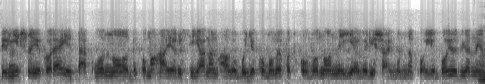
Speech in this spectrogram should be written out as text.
північної Кореї, так воно допомагає росіянам, але в будь-якому випадку воно не є вирішальним на полі бою для них.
